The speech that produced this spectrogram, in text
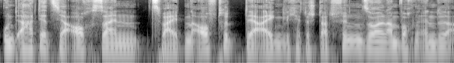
Und er hat jetzt ja auch seinen zweiten Auftritt, der eigentlich hätte stattfinden sollen, am Wochenende,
